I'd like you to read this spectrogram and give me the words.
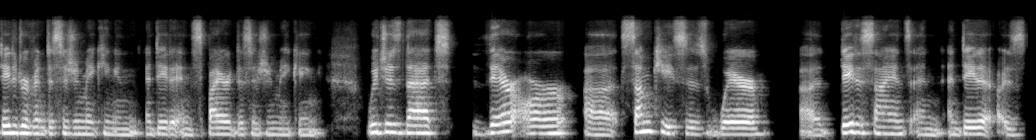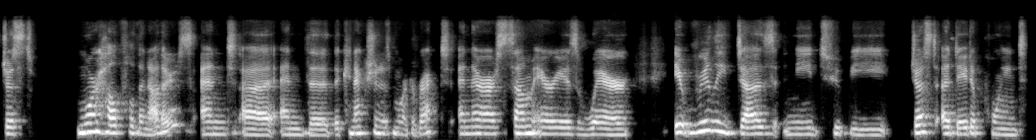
data driven decision making and, and, data inspired decision making which is that there are uh, some cases where uh, data science and, and data is just more helpful than others and uh, and the the connection is more direct. And there are some areas where it really does need to be just a data point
